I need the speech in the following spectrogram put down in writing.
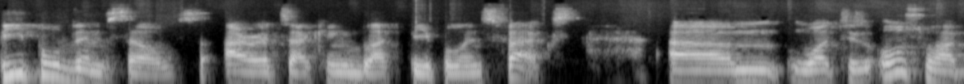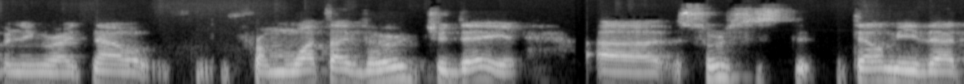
people themselves are attacking black people in Sfax. Um, what is also happening right now, from what I've heard today, uh, sources tell me that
